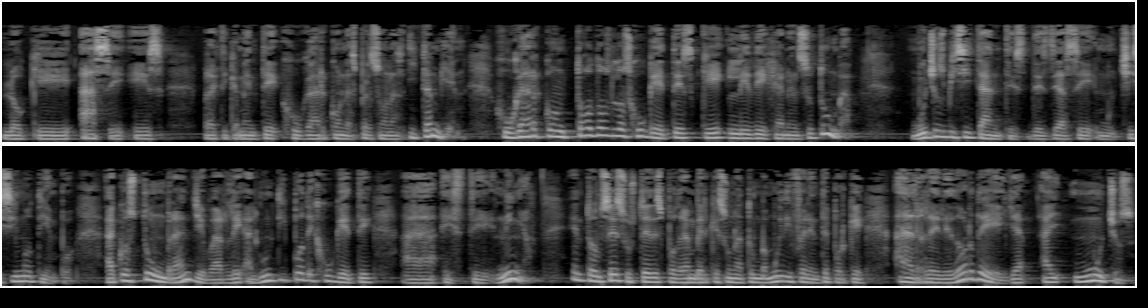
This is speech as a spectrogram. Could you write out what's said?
lo que hace es prácticamente jugar con las personas y también jugar con todos los juguetes que le dejan en su tumba. Muchos visitantes desde hace muchísimo tiempo acostumbran llevarle algún tipo de juguete a este niño. Entonces ustedes podrán ver que es una tumba muy diferente porque alrededor de ella hay muchos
